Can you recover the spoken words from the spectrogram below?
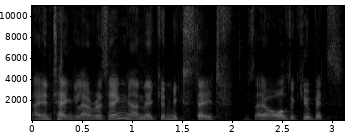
I entangle everything, I make a mixed state, all the qubits,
